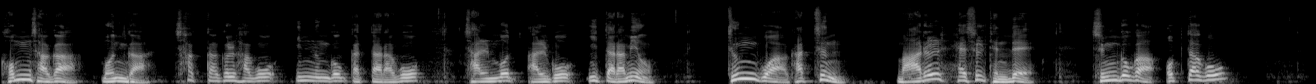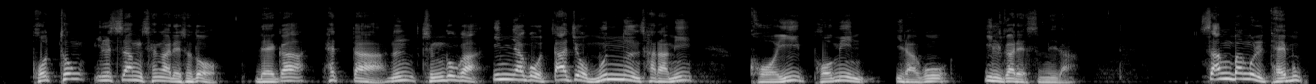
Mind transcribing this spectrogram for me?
검사가 뭔가 착각을 하고 있는 것 같다라고 잘못 알고 있다라며 등과 같은 말을 했을 텐데 증거가 없다고 보통 일상생활에서도 내가 했다는 증거가 있냐고 따져 묻는 사람이 거의 범인이라고 일갈했습니다. 쌍방울 대북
